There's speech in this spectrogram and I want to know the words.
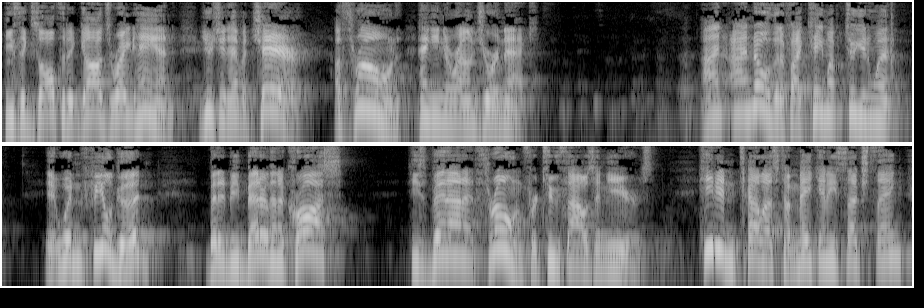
He's exalted at God's right hand. You should have a chair, a throne hanging around your neck. I, I know that if I came up to you and went, it wouldn't feel good but it'd be better than a cross. He's been on a throne for 2,000 years. He didn't tell us to make any such thing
